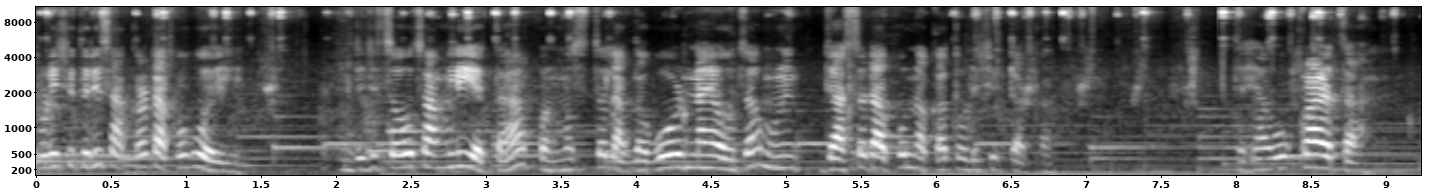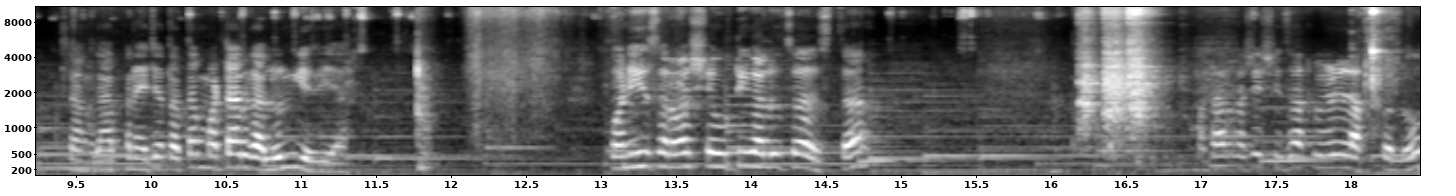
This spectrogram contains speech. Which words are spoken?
थोडीशी तरी साखर टाकू होई आणि त्याची चव चांगली येता पण मस्त लागता. गोड नाही होता म्हणून जास्त टाकू नका थोडीशी टाका. तर ह्या उकाळता. चांगला. आपण याच्यात आता मटार घालून घेऊया. पनीर सर्वात शेवटी घालूचा असता. मटार कसे शिजाक वेळ लागतलो.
